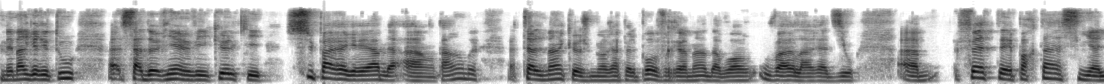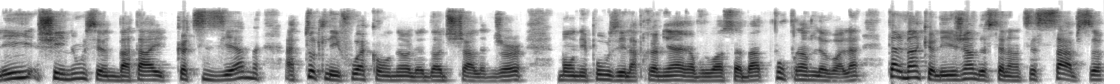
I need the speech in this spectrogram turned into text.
Mais malgré tout, euh, ça devient un véhicule qui est super agréable à, entendre, tellement que je ne me rappelle pas vraiment d'avoir ouvert la radio. Euh, fait important à signaler, chez nous, c'est une bataille quotidienne à toutes les fois qu'on a le Dodge Challenger. Mon épouse est la première à vouloir se battre pour prendre le volant, tellement que les gens de Stellantis savent ça.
